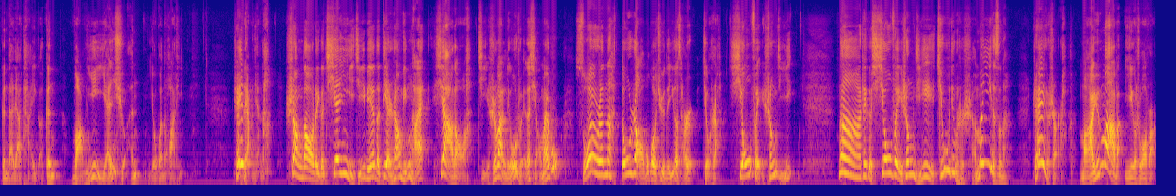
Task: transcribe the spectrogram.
跟大家谈一个跟网易严选有关的话题。这两年呢，上到这个千亿级别的电商平台，下到啊几十万流水的小卖部。所有人呢都绕不过去的一个词儿，就是啊消费升级。那这个消费升级究竟是什么意思呢？这个事儿啊，马云爸爸一个说法，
